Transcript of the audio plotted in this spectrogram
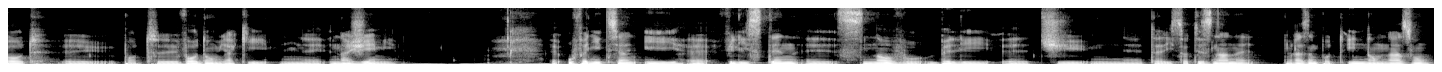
pod, e, pod wodą, jak i e, na ziemi. U Fenicjan i Filistyn znowu byli ci te istoty znane, tym razem pod inną nazwą.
